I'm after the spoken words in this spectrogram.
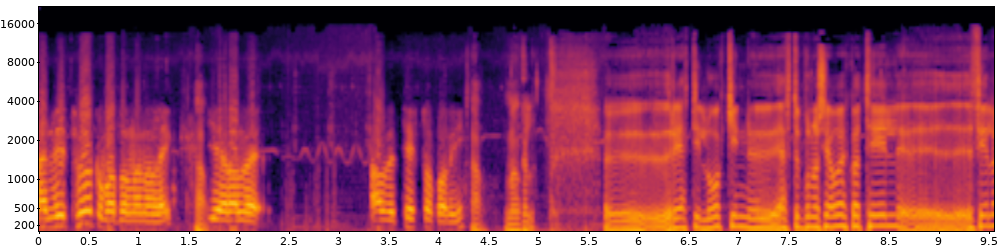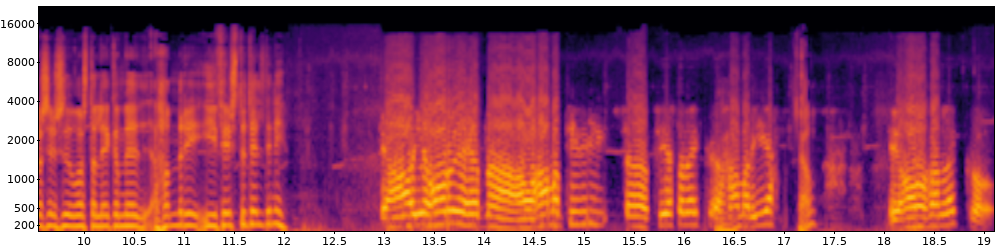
en við tökum allan hennar leik. Já. ég er alveg alveg tipptopp á því. Já, nákvæmlega. Uh, Rétt í lokin, uh, ertu búin að sjá eitthvað til uh, félagsins þú varst að leika með Hamri í fyrstu deildinni? Já, ég horfði hérna á Hamar TV síðasta leik, Hamar Ía. Já. Ég horfði á þann leik og,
